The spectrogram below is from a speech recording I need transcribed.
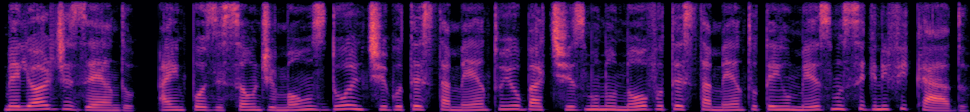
Melhor dizendo, a imposição de mãos do Antigo Testamento e o batismo no Novo Testamento têm o mesmo significado.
